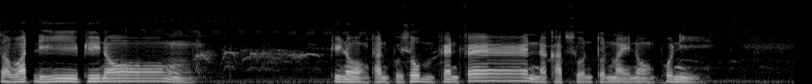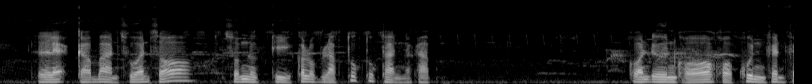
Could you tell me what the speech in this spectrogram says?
สวัสดีพี่น้อง พี่น้องท่านผู้ชมแฟนๆนะครับ สวนต้นไม้น้องพวกนี้และกาบ้านสวนซอสมนึกที่เคารพหลักทุกทุกๆท่านนะครับ ก่อนอื่นขอขอบคุณแฟ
